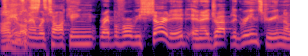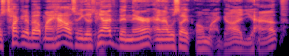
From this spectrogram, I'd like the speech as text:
I'm James and I were talking right before we started, and I dropped the green screen. and I was talking about my house, and he goes, "Yeah, I've been there." And I was like, "Oh my god, you have?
